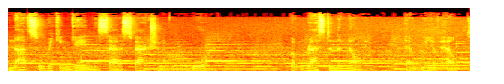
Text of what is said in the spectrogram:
Not so we can gain the satisfaction of a reward, but rest in the knowing that we have helped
